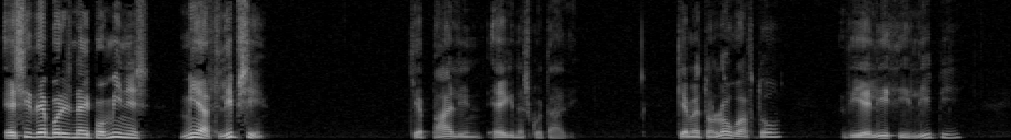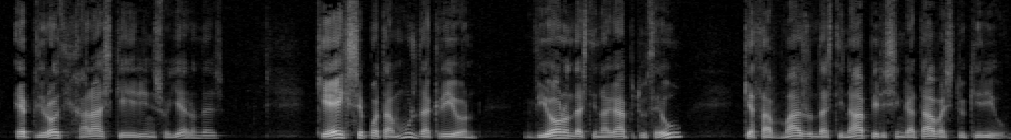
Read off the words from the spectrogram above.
Εσύ δεν μπορείς να υπομείνεις μία θλίψη; Και πάλιν έγινε σκοτάδι. Και με τον λόγο αυτό διελήθη η λύπη, επληρώθη χαράς και ειρήνης ο γέροντας και έχισε ποταμούς δακρύων βιώνοντας την αγάπη του Θεού και θαυμάζοντας την άπειρη συγκατάβαση του Κυρίου.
